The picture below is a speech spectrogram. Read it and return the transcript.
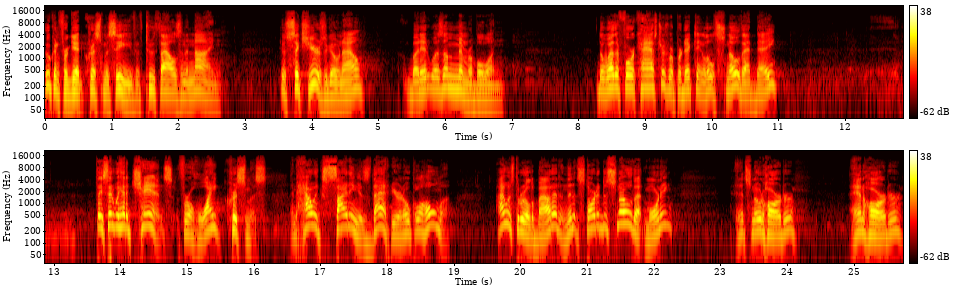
Who can forget Christmas Eve of 2009? It was six years ago now, but it was a memorable one. The weather forecasters were predicting a little snow that day. They said we had a chance for a white Christmas. And how exciting is that here in Oklahoma? I was thrilled about it, and then it started to snow that morning. And it snowed harder and harder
